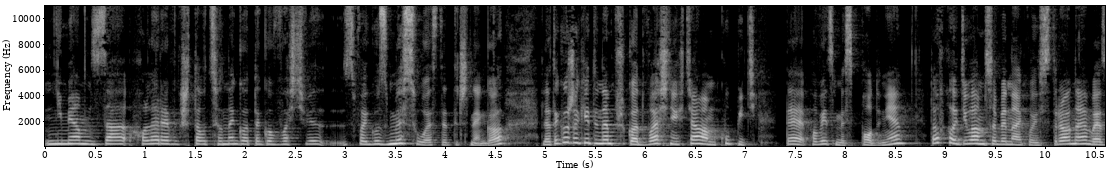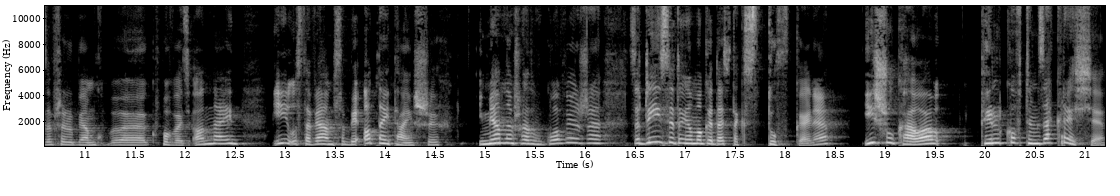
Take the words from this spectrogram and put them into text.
nie miałam za cholerę wykształconego tego właściwie swojego zmysłu estetycznego. Dlatego, że kiedy na przykład właśnie chciałam kupić te powiedzmy spodnie, to wchodziłam sobie na jakąś stronę, bo ja zawsze lubiłam e, kupować online i ustawiałam sobie od najtańszych. I miałam na przykład w głowie, że za jeansy to ja mogę dać tak stówkę, nie? I szukałam tylko w tym zakresie.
